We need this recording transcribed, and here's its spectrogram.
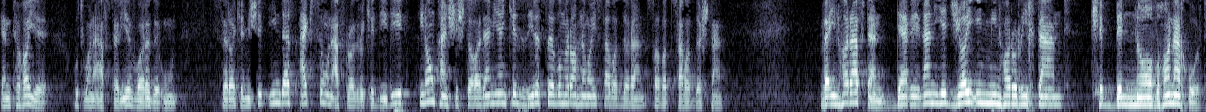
انتهای اتوبان افسری وارد اون سرا که میشید این دست عکس اون افراد رو که دیدید اینا اون پنج تا آدمی که زیر سوم راهنمایی سواد دارن سواد, سواد داشتن. و اینها رفتن. دقیقا یه جای این مینها رو ریختند که به ناوها نخورد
